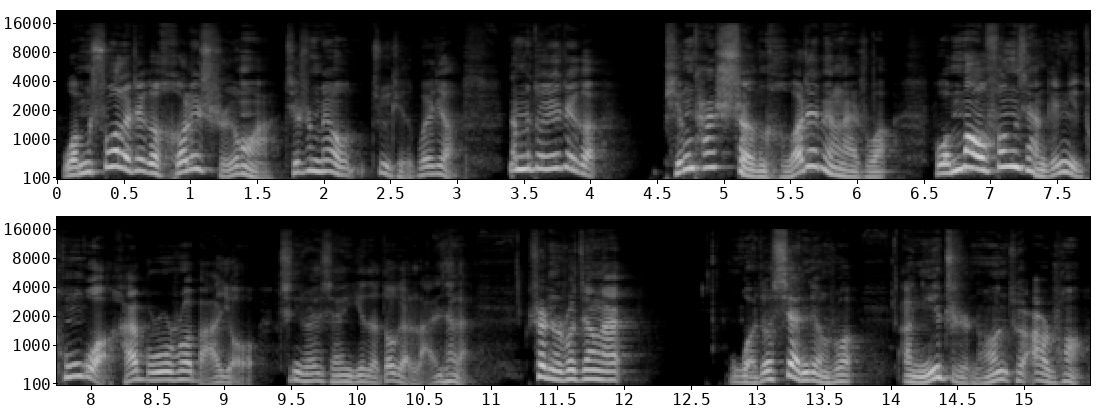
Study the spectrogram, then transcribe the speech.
我们说了，这个合理使用啊，其实没有具体的规定。那么对于这个平台审核这边来说，我冒风险给你通过，还不如说把有侵权嫌疑的都给拦下来，甚至说将来我就限定说啊，你只能去二创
